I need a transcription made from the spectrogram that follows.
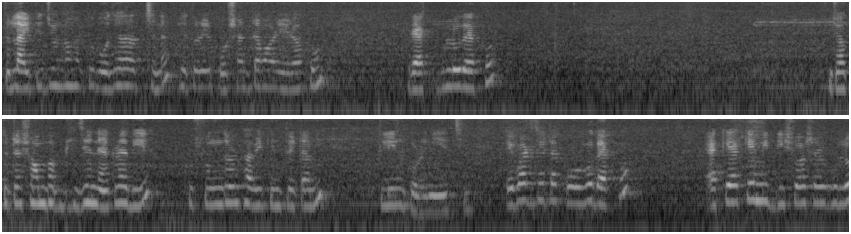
তো লাইটের জন্য হয়তো বোঝা যাচ্ছে না, ভেতরের পোর্শনটা আমার এরকম। র্যাকগুলো দেখো। যতটা সম্ভব ভিজে ন্যাকড়া দিয়ে খুব সুন্দরভাবে কিন্তু এটা আমি ক্লিন করে নিয়েছি। এবার যেটা করব, দেখো, একে একে আমি ডিশওয়াশারগুলো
